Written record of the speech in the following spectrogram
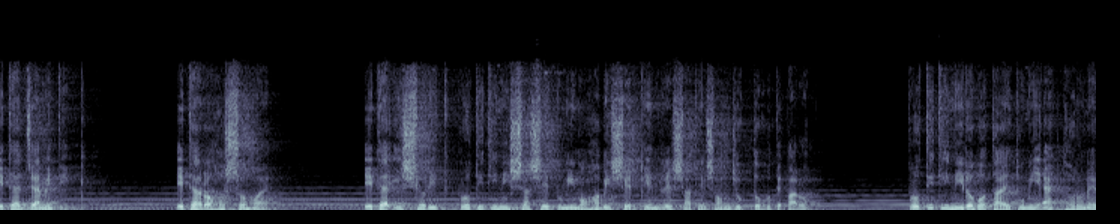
এটা জ্যামিতিক, এটা রহস্যময়, এটা ঈশ্বরিক প্রতিটি নিঃশ্বাসে তুমি মহাবিশ্বের কেন্দ্রের সাথে সংযুক্ত হতে পারো। প্রতিটি নীরবতায় তুমি এক ধরনের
